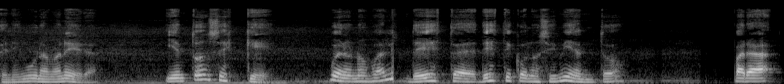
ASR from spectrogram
de ninguna manera. ¿Y entonces qué? Bueno, nos vale de, este conocimiento para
